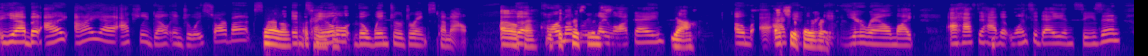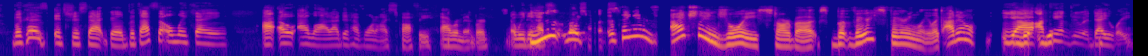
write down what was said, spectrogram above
Yeah, but I I uh, actually don't enjoy Starbucks Oh, okay. until the winter drinks come out. Oh, okay. The caramel brulee latte. Yeah. Oh, my, I, I That's your favorite. year round. Like I have to have it once a day in season because it's just that good. But that's the only thing. I oh I lied. I did have one iced coffee. I remembered. We did have You, like, The thing is, I actually enjoy Starbucks, but very sparingly. Like, I don't, Yeah, the- I can't do it daily.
